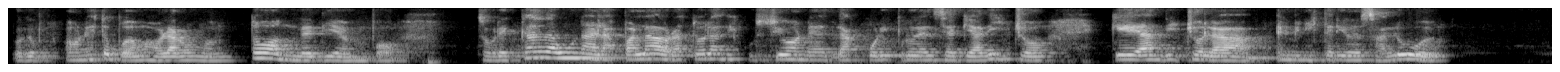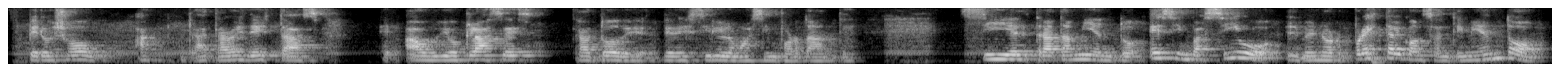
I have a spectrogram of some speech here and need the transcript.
porque con esto podemos hablar un montón de tiempo sobre cada una de las palabras, todas las discusiones, la jurisprudencia que ha dicho, que han dicho el Ministerio de Salud. Pero yo a, través de estas eh, audioclases trato de, de decir lo más importante. Si el tratamiento es invasivo, el menor presta el consentimiento,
